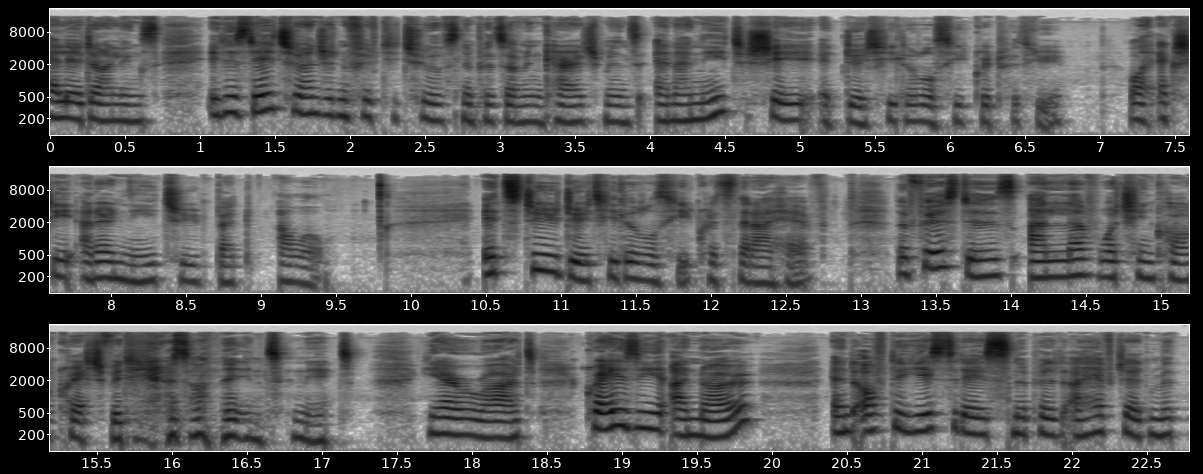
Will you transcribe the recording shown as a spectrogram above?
Hello, darlings. It is day 252 of Snippets of Encouragement, and I need to share a dirty little secret with you. Well, actually, I don't need to, but I will. It's two dirty little secrets that I have. The first is I love watching car crash videos on the internet. Yeah, right. Crazy, I know. And after yesterday's snippet, I have to admit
